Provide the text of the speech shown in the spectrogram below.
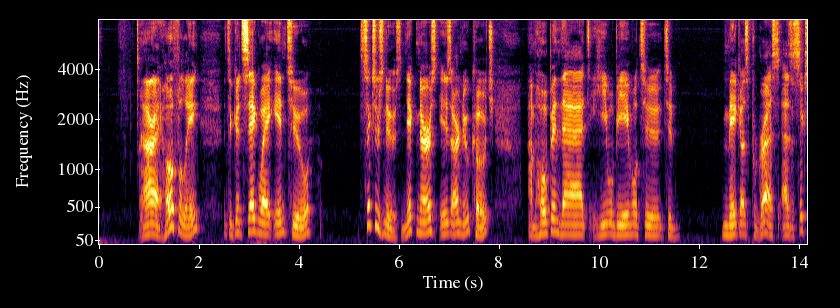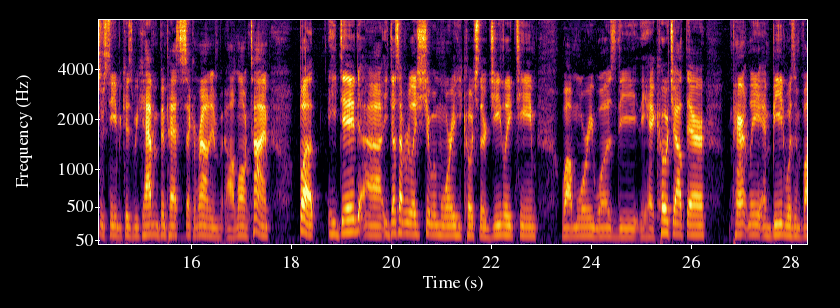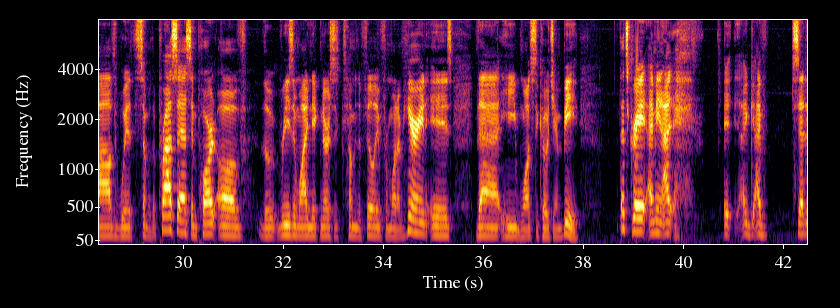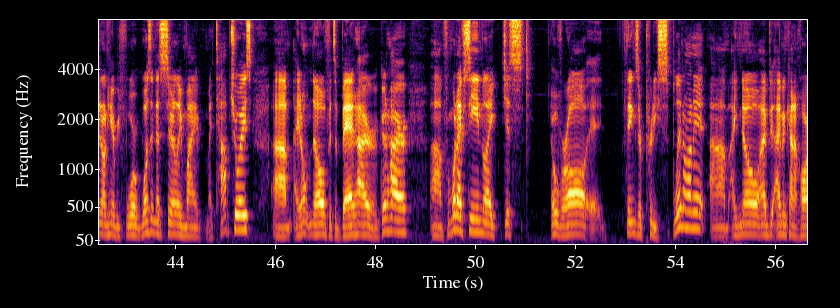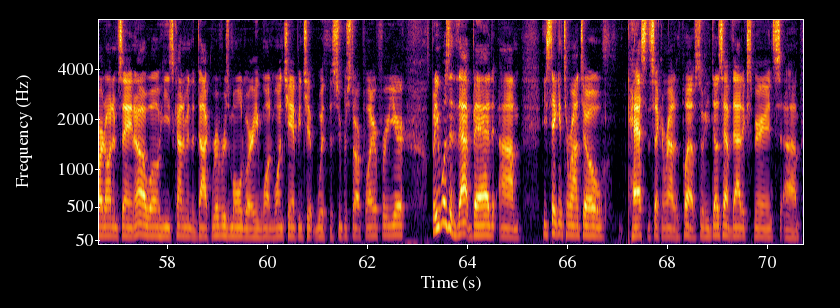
All right, hopefully it's a good segue into Sixers news. Nick Nurse is our new coach. I'm hoping that he will be able to to make us progress as a Sixers team because we haven't been past the second round in a long time. But he did. Uh, he does have a relationship with Morey. He coached their G League team while Morey was the, the head coach out there. Apparently, Embiid was involved with some of the process, and part of the reason why Nick Nurse is coming to Philly, from what I'm hearing, is that he wants to coach Embiid. That's great. I mean, I, it, I I've said it on here before. wasn't necessarily my my top choice. Um, I don't know if it's a bad hire or a good hire. Um, from what I've seen, like just overall, it, things are pretty split on it. Um, I know I've, I've been kind of hard on him saying, oh, well, he's kind of in the Doc Rivers mold where he won one championship with the superstar player for a year. But he wasn't that bad. Um, he's taken Toronto past the second round of the playoffs, so he does have that experience. Um,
